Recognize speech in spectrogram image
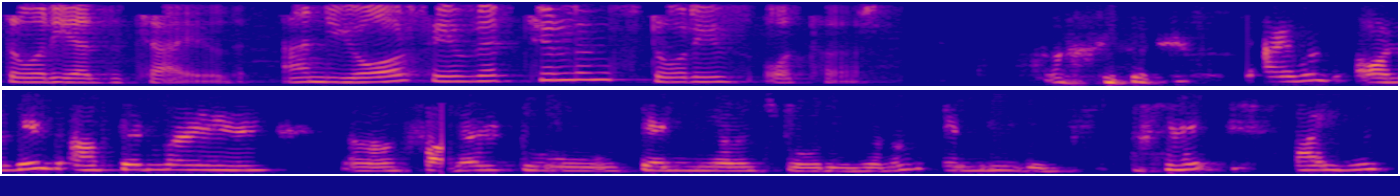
story as a child and your favorite children's stories author? I was always after my uh, father to tell me a story, you know, every day. I used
